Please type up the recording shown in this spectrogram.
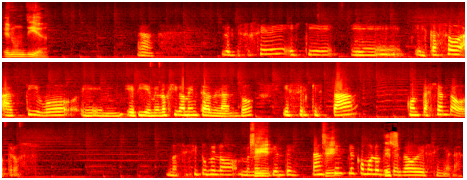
en un día? Ah, lo que sucede es que eh, el caso activo, eh, epidemiológicamente hablando, es el que está contagiando a otros. No sé si tú me lo, entiendes tan simple como lo que te acabo de señalar.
